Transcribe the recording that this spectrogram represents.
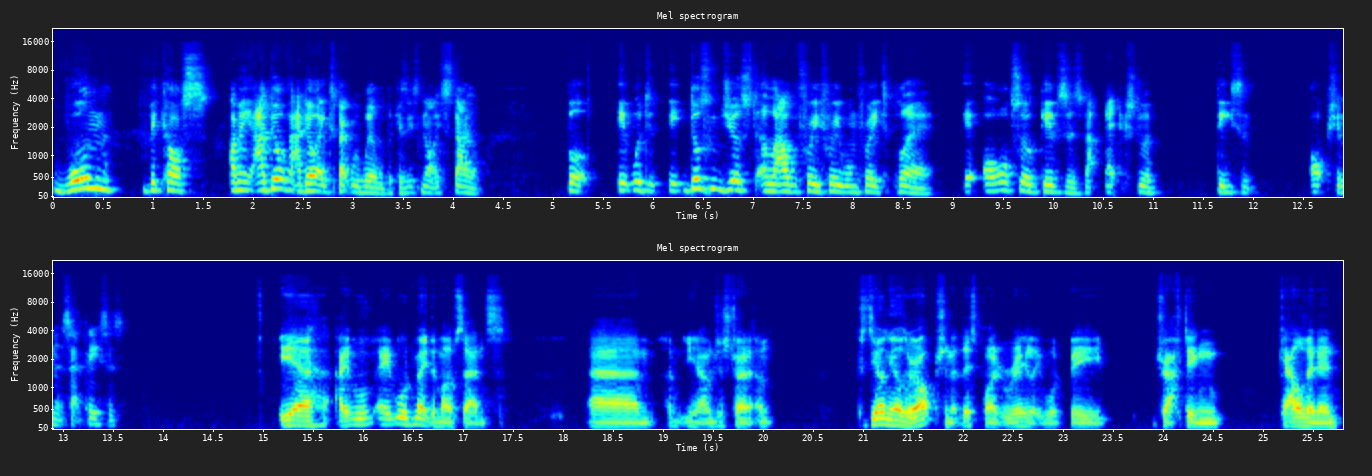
One because I mean I don't I don't expect we will because it's not his style, but it would it doesn't just allow the three three one three to play. It also gives us that extra decent option at set pieces. Yeah, it, w- it would make the most sense. Um, you know, I'm just trying to, because the only other option at this point really would be drafting Kalvin in.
